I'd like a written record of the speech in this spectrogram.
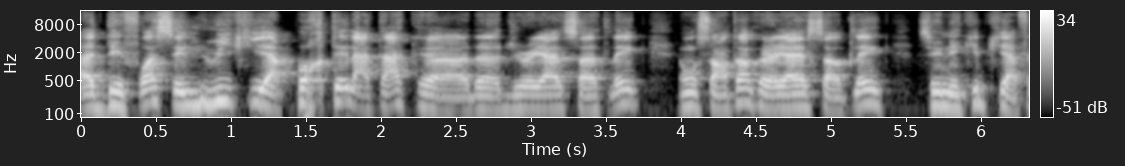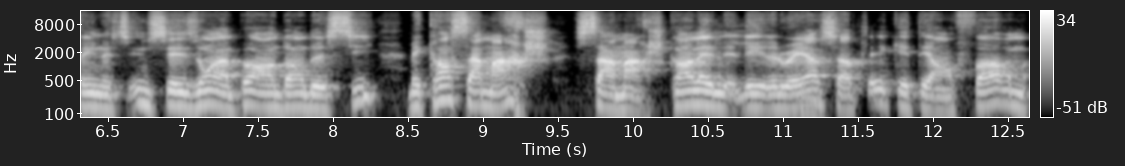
Euh, des fois, c'est lui qui a porté l'attaque euh, du Real Salt Lake. On s'entend que le Real Salt Lake, c'est une équipe qui a fait une, une, saison un peu en dents de scie, mais quand ça marche, ça marche. Quand les, les, le Real Salt Lake était en forme,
